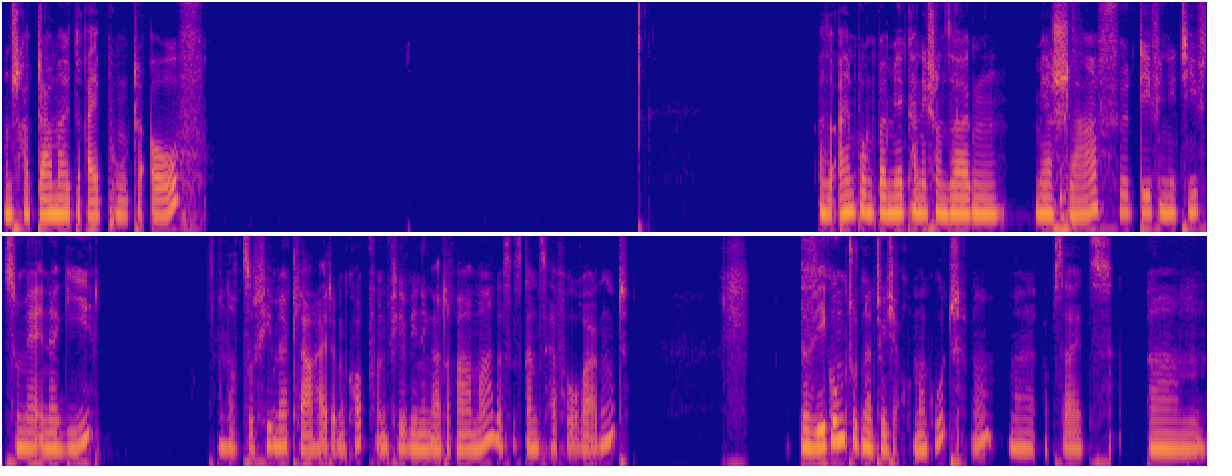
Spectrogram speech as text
Und schreib da mal drei Punkte auf. Also ein Punkt bei mir kann ich schon sagen, mehr Schlaf führt definitiv zu mehr Energie und auch zu viel mehr Klarheit im Kopf und viel weniger Drama. Das ist ganz hervorragend. Bewegung tut natürlich auch immer gut, ne? mal abseits, ähm,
